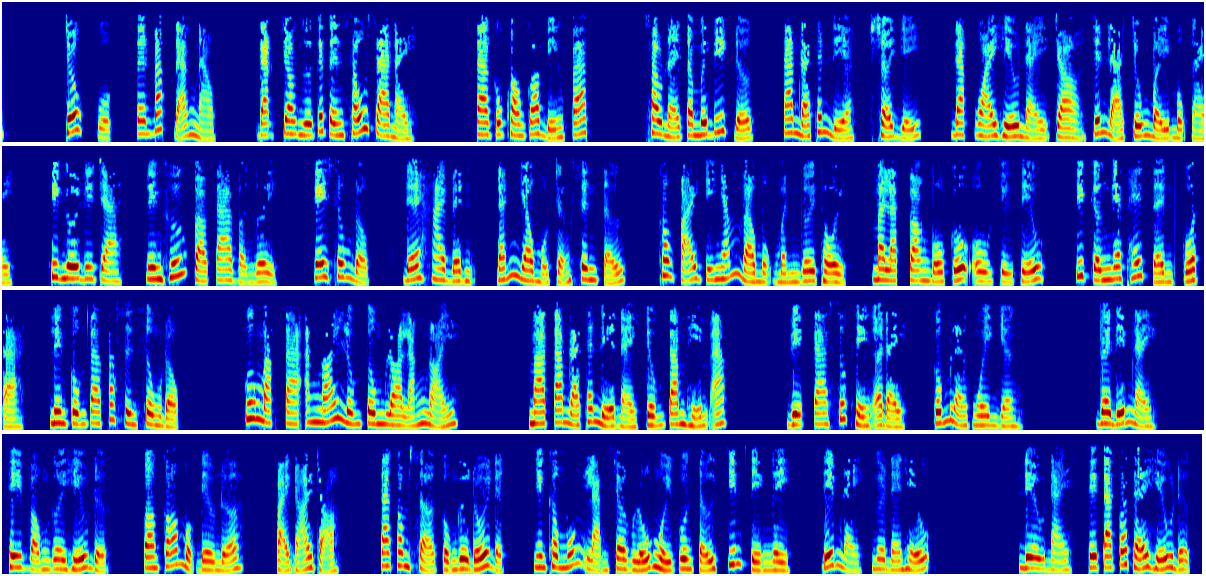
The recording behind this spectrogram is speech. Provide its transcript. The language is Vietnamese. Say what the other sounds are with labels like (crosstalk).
Chốt cuộc, tên bắt đảng nào, đặt cho ngươi cái tên xấu xa này. Ta cũng không có biện pháp. Sau này ta mới biết được, Tam Đại Thánh Địa, sợ dĩ, đặt ngoại hiệu này cho chính là chuẩn bị một ngày. Khi ngươi đi ra, liền hướng vào ta và ngươi, gây xung đột, để hai bên đánh nhau một trận sinh tử, không phải chỉ nhắm vào một mình ngươi thôi, mà là toàn bộ cửu u trừ tiểu, chỉ cần nghe thấy tên của ta, liền cùng ta phát sinh xung đột. Quân mặt ta ăn nói lung tung lo lắng nổi, mà tam đại thánh địa này trùng tâm hiểm ác, việc ta xuất hiện ở đây cũng là nguyên nhân. Về điểm này, hy vọng người hiểu được, còn có một điều nữa, phải nói rõ, ta không sợ cùng người đối địch, nhưng không muốn làm cho lũ ngụy quân tử chiếm tiền nghi, điểm này người nên hiểu. Điều này thì ta có thể hiểu được.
